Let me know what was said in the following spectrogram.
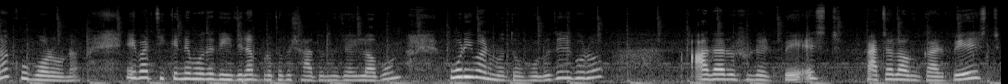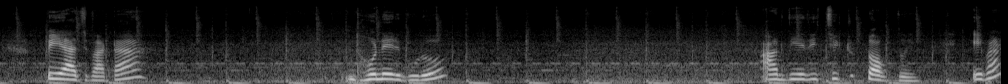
না, খুব বড় না। এবার চিকেনের মধ্যে দিয়ে দিলাম প্রথমে স্বাদ অনুযায়ী লবণ, পরিমাণ মতো হলুদের গুঁড়ো, আদা রসুনের পেস্ট কাঁচা লঙ্কার পেস্ট পেঁয়াজ বাটা, ধনের গুঁড়ো, আর দিয়ে দিচ্ছি একটু টক দই। এবার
